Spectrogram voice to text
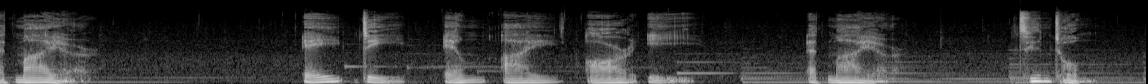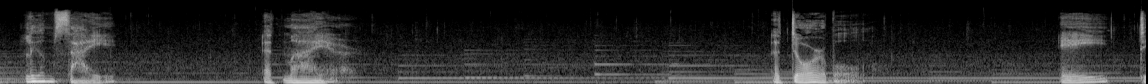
at admire A D M I R E admire ชื่นชม เลื่อมใส admire adorable A D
